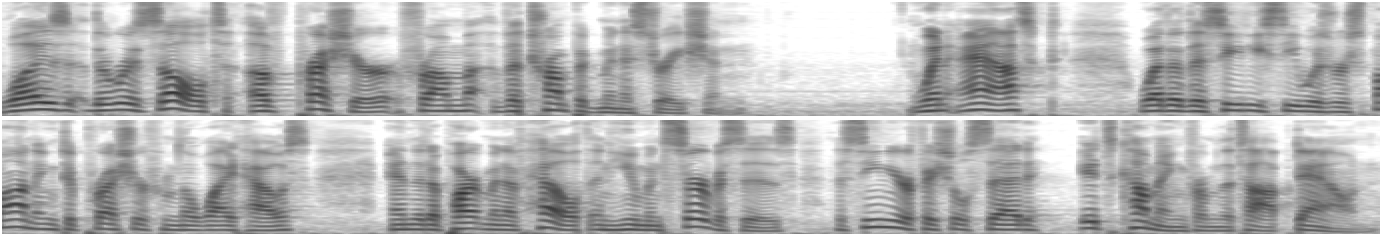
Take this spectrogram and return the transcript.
was the result of pressure from the Trump administration. When asked whether the CDC was responding to pressure from the White House and the Department of Health and Human Services, the senior official said, It's coming from the top down.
